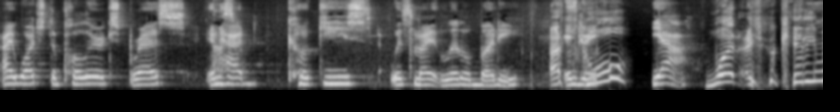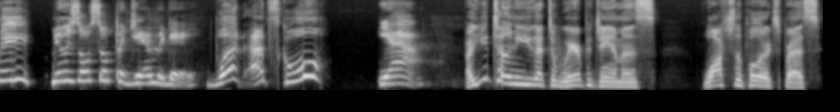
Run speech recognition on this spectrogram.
I watched the Polar Express and had cookies with my little buddy. At And drank- school? Yeah. What? Are you kidding me? It was also pajama day. What? At school? Yeah. Are you telling me you got to wear pajamas, watch the Polar Express,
